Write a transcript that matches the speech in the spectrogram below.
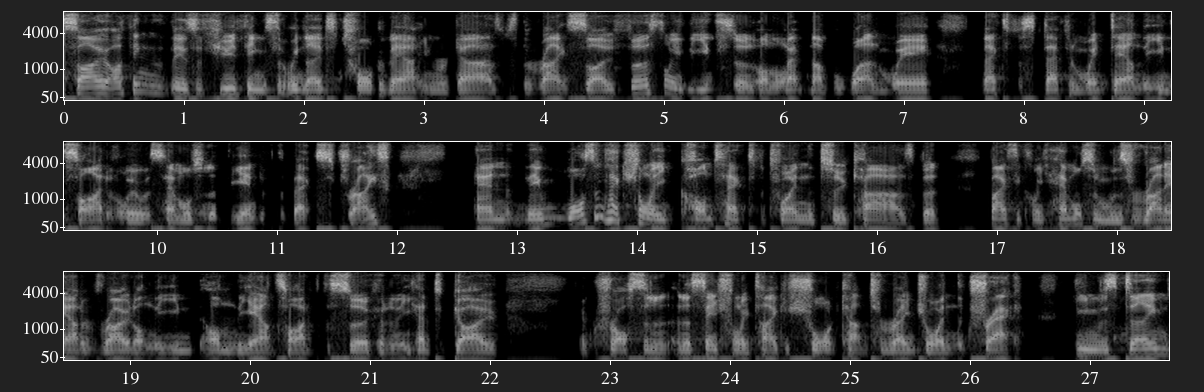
So I think there's a few things that we need to talk about in regards to the race. So firstly, the incident on lap number one where Max Verstappen went down the inside of Lewis Hamilton at the end of the back straight. And there wasn't actually contact between the two cars, but basically Hamilton was run out of road on the in, on the outside of the circuit, and he had to go across and, and essentially take a shortcut to rejoin the track he was deemed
